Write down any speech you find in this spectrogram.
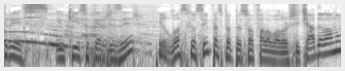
Três. E o que isso quer dizer? Eu gosto que eu sempre peço pra pessoa falar o valor sorteado, ela não,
